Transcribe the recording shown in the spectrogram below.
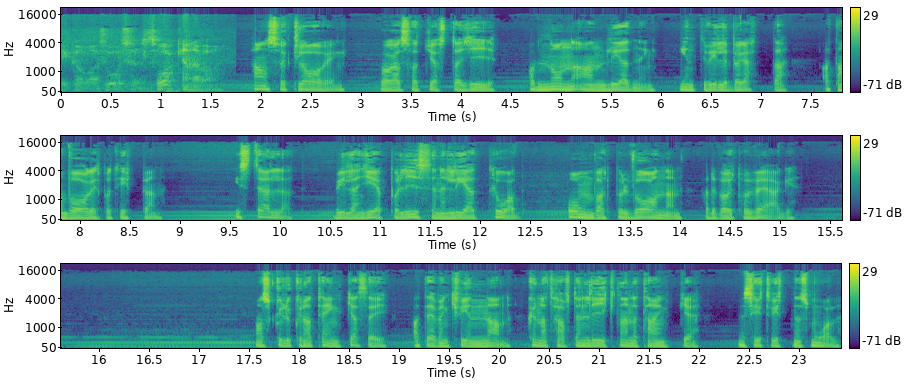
Det kan vara så. Så. Så kan det vara. Hans förklaring var alltså att Gösta J av någon anledning inte ville berätta att han varit på tippen. Istället ville han ge polisen en ledtråd om vart bulvanen hade varit på väg. Man skulle kunna tänka sig att även kvinnan kunnat haft en liknande tanke med sitt vittnesmål.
